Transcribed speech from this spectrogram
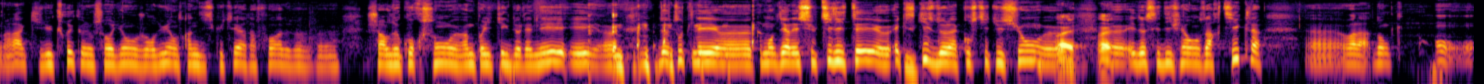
voilà, qui eût cru que nous serions aujourd'hui en train de discuter à la fois de Charles de Courson, homme politique de l'année, et de toutes les, comment dire, les subtilités exquises de la Constitution et de ses différents articles. voilà, donc on,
